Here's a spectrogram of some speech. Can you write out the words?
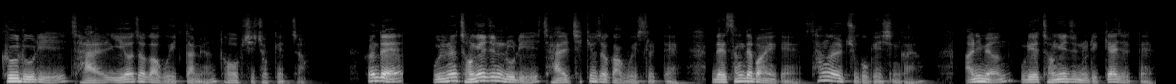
그 룰이 잘 이어져 가고 있다면 더없이 좋겠죠 그런데 우리는 정해진 룰이 잘 지켜져 가고 있을 때 내 상대방에게 상을 주고 계신가요? 아니면 우리의 정해진 룰이 깨질 때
